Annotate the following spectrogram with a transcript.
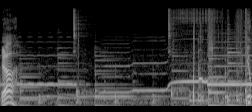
あ？や。あよっ。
